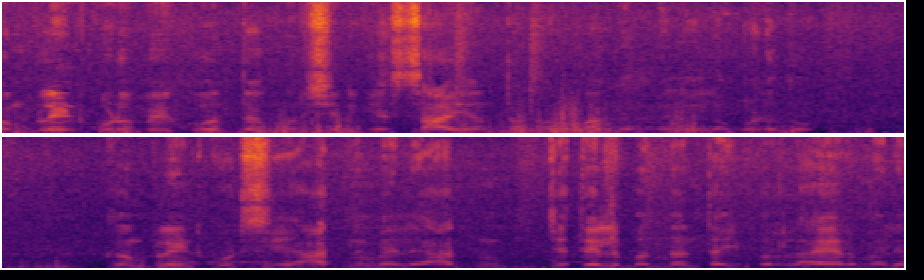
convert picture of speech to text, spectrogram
ಕಂಪ್ಲೇಂಟ್ ಕೊಡಬೇಕು ಅಂತ ಮನುಷ್ಯನಿಗೆ ಸಾಯ ಅಂತ ಮರ್ಮಾಂಗದ ಮೇಲೆಲ್ಲ ಒಡೆದು ಕಂಪ್ಲೇಂಟ್ ಕೊಡಿಸಿ ಆತನ ಮೇಲೆ, ಆತನ ಜೊತೆಯಲ್ಲಿ ಬಂದಂಥ ಇಬ್ಬರು ಲಾಯರ್ ಮೇಲೆ,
